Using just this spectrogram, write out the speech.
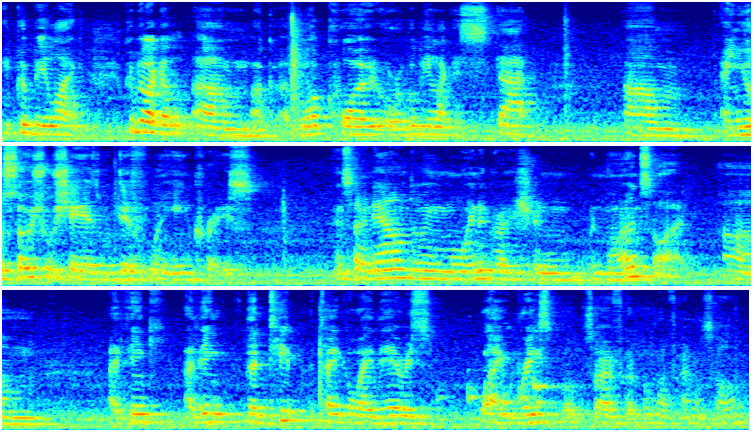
it could be like it could be like a, um, a, a block quote, or it could be like a stat um, and your social shares will definitely increase. And so now I'm doing more integration with my own site. Um, I think I think the tip the takeaway there is like reasonable. Sorry, I forgot to put my phone on silent.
